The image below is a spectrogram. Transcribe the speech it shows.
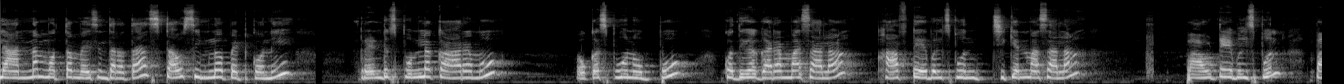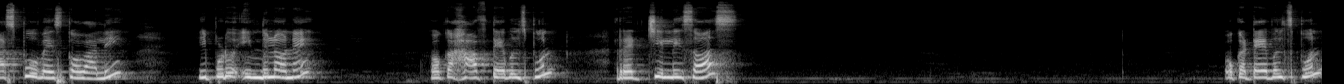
ఇలా అన్నం మొత్తం వేసిన తర్వాత స్టవ్ సిమ్లో పెట్టుకొని రెండు స్పూన్ల కారము ఒక స్పూన్ ఉప్పు కొద్దిగా garam masala half tablespoon chicken masala పావు టేబుల్ స్పూన్ పసుపు వేసుకోవాలి. ఇప్పుడు ఇందులోనే ఒక half tablespoon red chilli sauce ఒక టేబుల్ స్పూన్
